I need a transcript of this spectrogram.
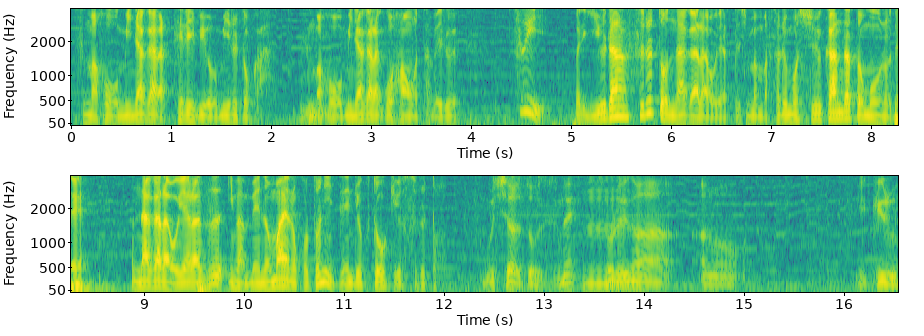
スマホを見ながらテレビを見るとかスマホを見ながらご飯を食べる、ついやっぱり油断するとながらをやってしまう、まあ、それも習慣だと思うのでながらをやらず今目の前のことに全力投球すると。おっしゃる通りですね、うん。それがあの生きる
